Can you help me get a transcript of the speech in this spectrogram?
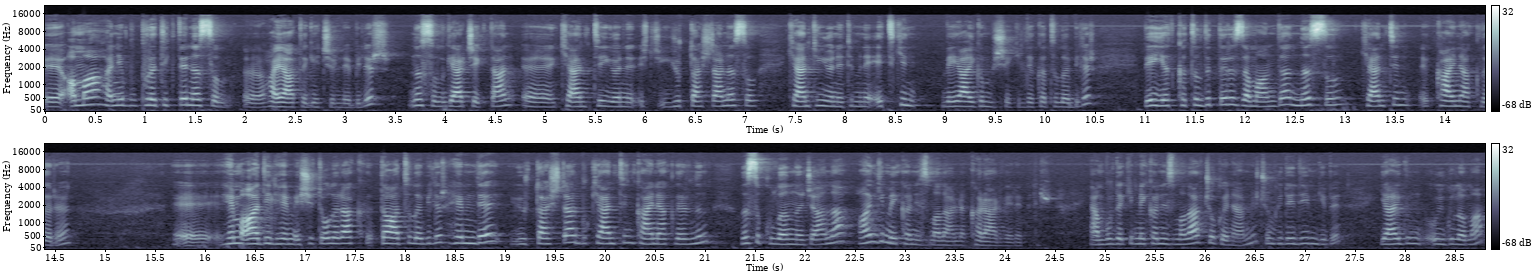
E, ama hani bu pratikte nasıl e, hayata geçirilebilir? Nasıl gerçekten e, kenti yurttaşlar nasıl kentin yönetimine etkin ve yaygın bir şekilde katılabilir? Ve katıldıkları zaman da nasıl kentin kaynakları hem adil hem eşit olarak dağıtılabilir hem de yurttaşlar bu kentin kaynaklarının nasıl kullanılacağına hangi mekanizmalarla karar verebilir? Yani buradaki mekanizmalar çok önemli. Çünkü dediğim gibi yaygın uygulama,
